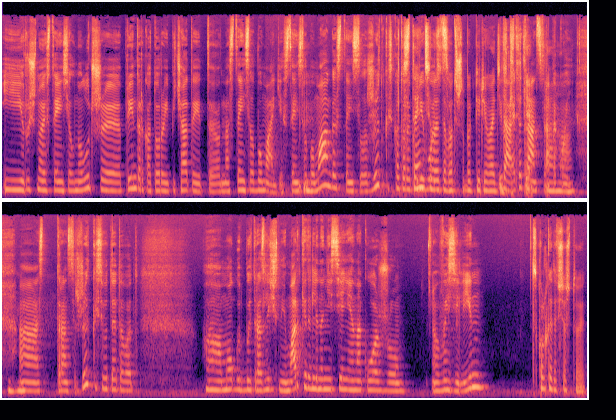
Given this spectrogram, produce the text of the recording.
и ручной стенсил, но лучше принтер, который печатает э, на стенсил бумаге. Стенсил бумага, стенсил жидкость, которая стенсил переводится. это вот чтобы переводить. Да, это трансфер ага. такой. Угу. Трансфер жидкость вот это вот. Могут быть различные маркеры для нанесения на кожу, вазелин. Сколько это все стоит?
